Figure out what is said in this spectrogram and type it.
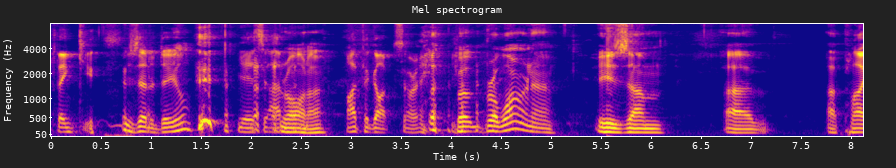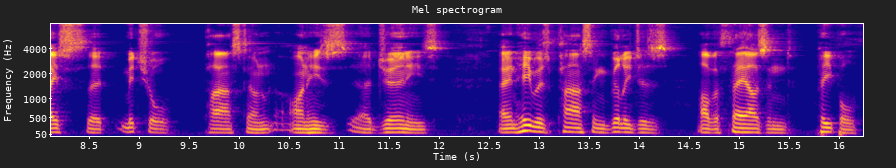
Thank you. Is that a deal? yes. Um, right. I forgot. Sorry. but Brewarrina is um, uh, a place that Mitchell passed on on his uh, journeys, and he was passing villages of a thousand people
